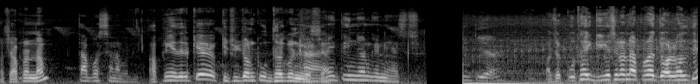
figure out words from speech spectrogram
আচ্ছা আপনার নাম? তাপস সেনাপতি। আপনি এদেরকে কিছু জনকে উদ্ধার করে নিয়ে এসেছেন? এই তিনজনকে নিয়ে আসছি। আচ্ছা কোথায় গিয়েছিলেন আপনারা জল ঢালতে?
